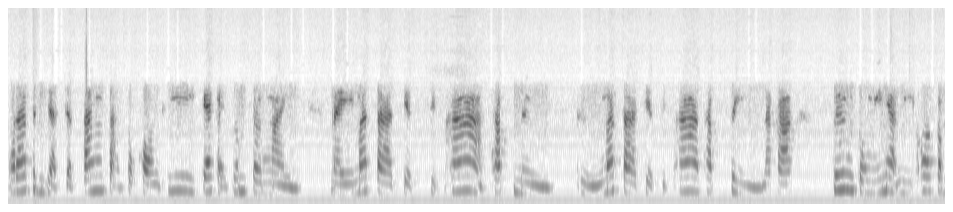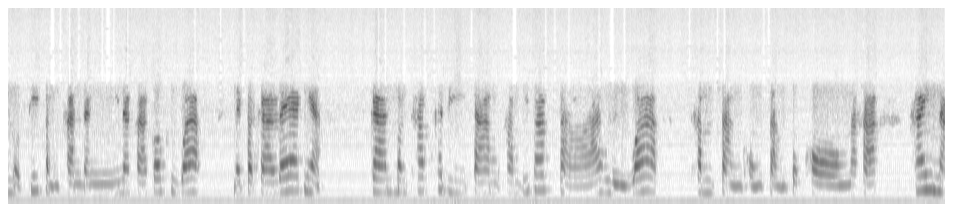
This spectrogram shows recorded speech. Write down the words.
พระราชบัญญัติจัดตั้งศาลปกครองที่แก้ไขเพิ่มเติมใหม่ ในมาตรา 75 ทับ 1 ถึงมาตรา 75 ทับ 4 นะคะ ซึ่งตรงนี้เนี่ยมีข้อกำหนดที่สำคัญดังนี้นะคะ ก็คือว่าในประการแรกเนี่ย การบังคับคดีตามคำพิพากษาหรือว่าคำสั่งของศาลปกครองนะคะ ให้น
